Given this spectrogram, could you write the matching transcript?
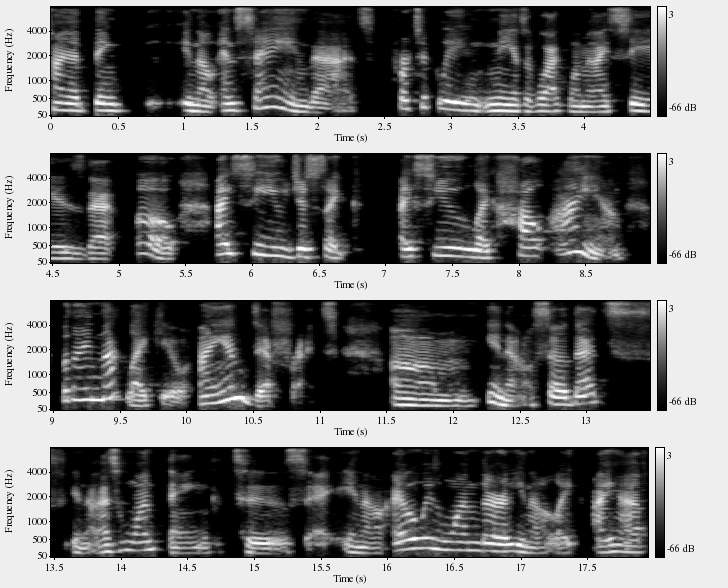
kind of think you know in saying that particularly me as a black woman i see is that oh i see you just like I see you like how I am, but I'm not like you. I am different. Um, you know, so that's you know, that's one thing to say. You know, I always wonder, you know, like I have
